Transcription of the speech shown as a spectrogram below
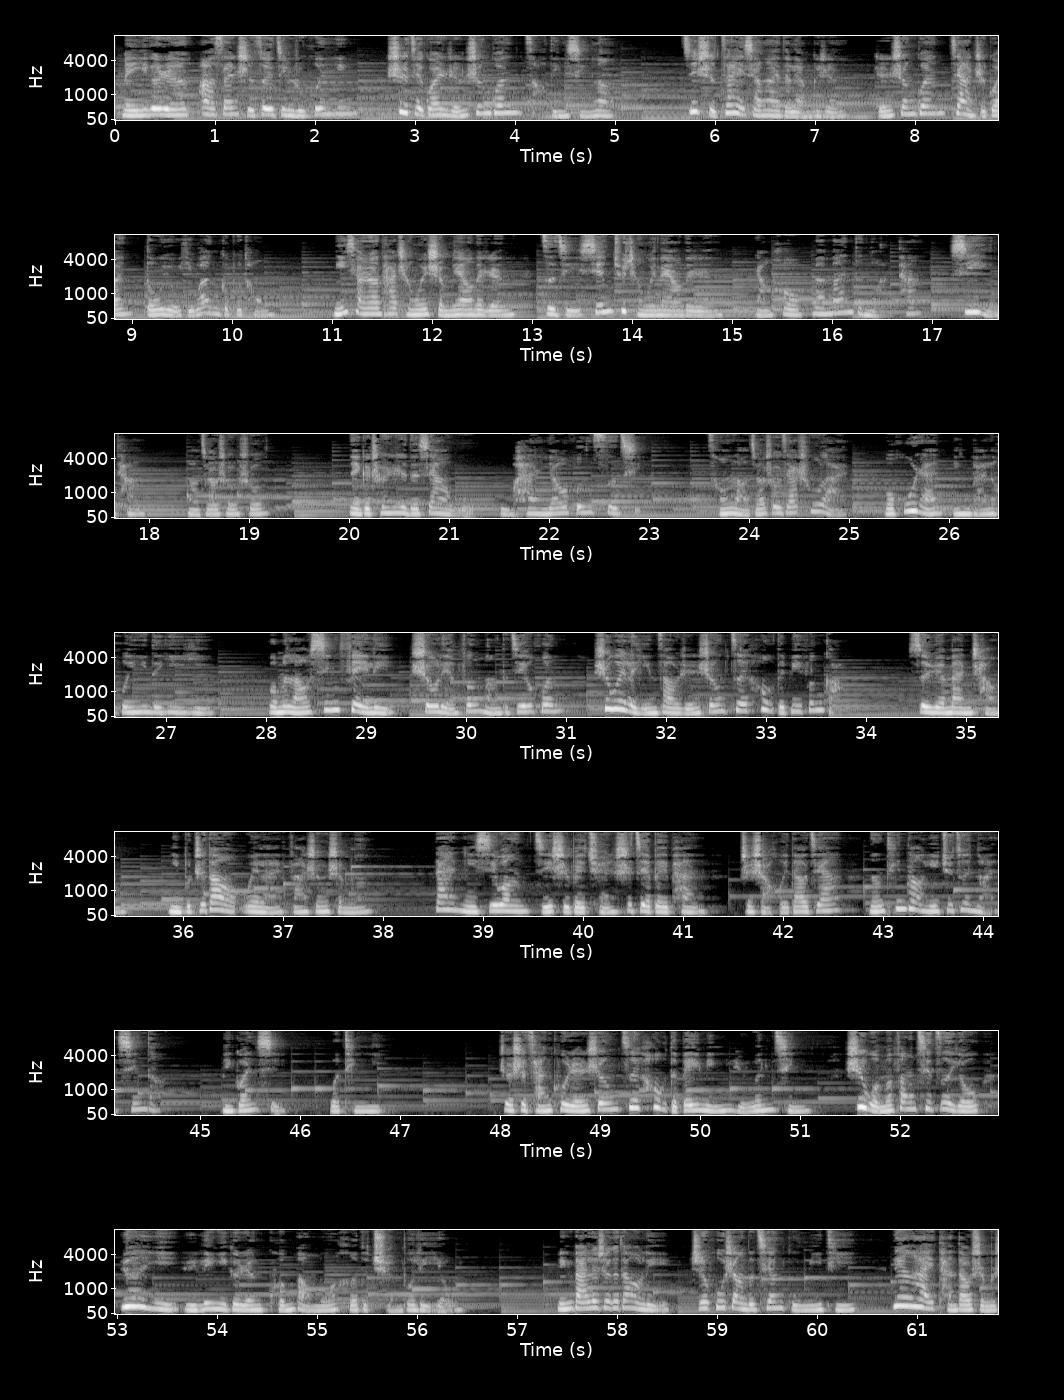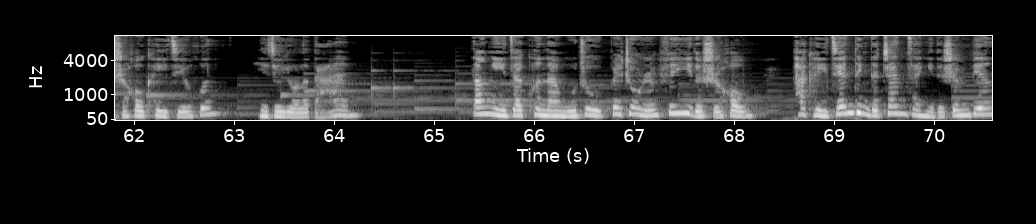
每一个人二三十岁进入婚姻，世界观、人生观早定型了。即使再相爱的两个人，人生观、价值观都有一万个不同。你想让他成为什么样的人，自己先去成为那样的人，然后慢慢的暖他。吸引他，老教授说：“那个春日的下午，武汉妖风四起。从老教授家出来，我忽然明白了婚姻的意义。我们劳心费力、收敛锋芒的结婚，是为了营造人生最后的避风港。岁月漫长，你不知道未来发生什么，但你希望即使被全世界背叛，至少回到家能听到一句最暖心的：没关系，我挺你。”这是残酷人生最后的悲鸣与温情，是我们放弃自由、愿意与另一个人捆绑磨合的全部理由。明白了这个道理，知乎上的千古谜题“恋爱谈到什么时候可以结婚”也就有了答案。当你在困难无助、被众人非议的时候，他可以坚定地站在你的身边；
